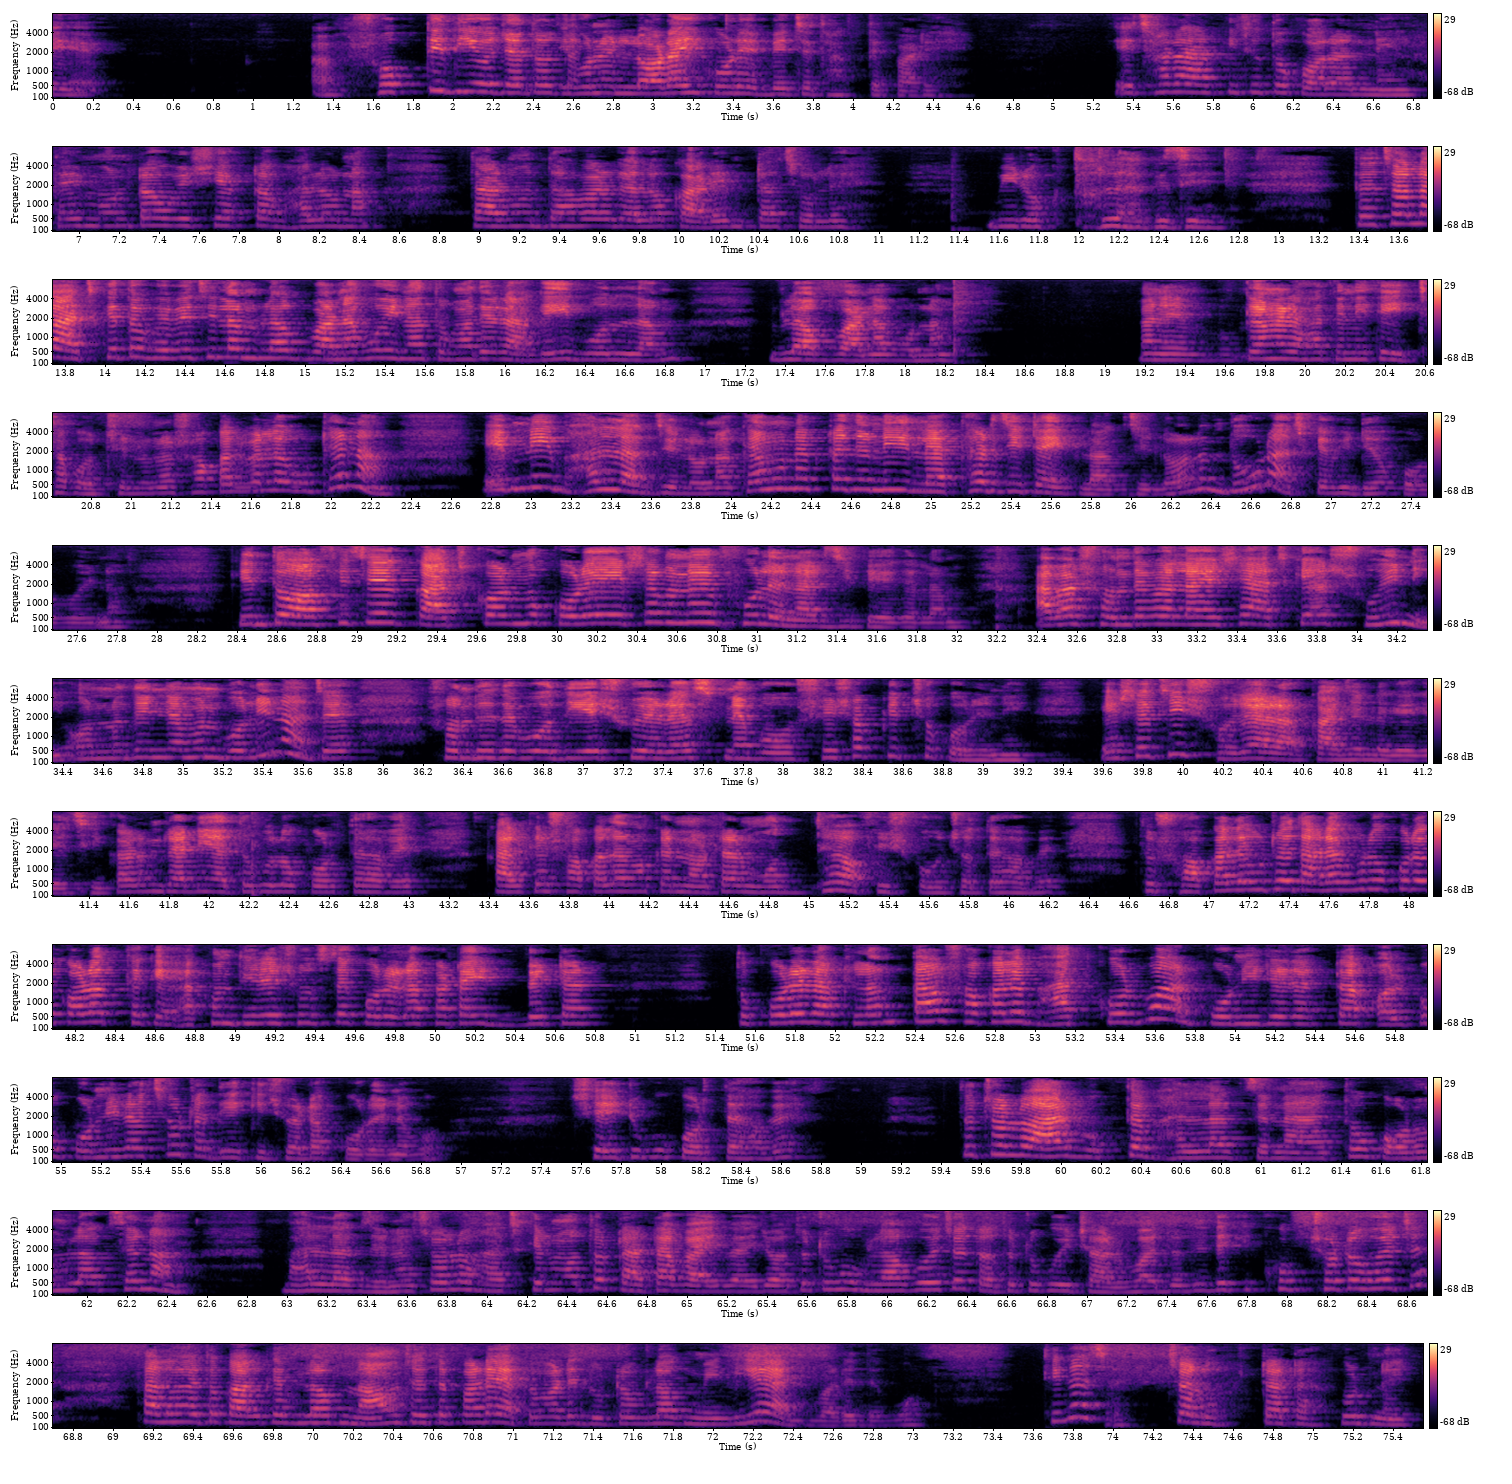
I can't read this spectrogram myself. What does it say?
শক্তি দিও যাতে জীবনে লড়াই করে বেঁচে থাকতে পারে। এছাড়া আর কিছু তো করার নেই তাই মনটাও বেশি একটা ভালো না। তার মধ্যে আবার গেল কারেন্টটা চলে বিরক্ত লাগছে। তো চলো আজকে তো ভেবেছিলাম ব্লগ বানাবোই না তোমাদের আগেই বললাম। ব্লগ বানাবো না। মানে ক্যামেরা হাতে নিতে ইচ্ছা করছিল না। সকালবেলা উঠে না এমনি ভালো লাগছিল না। কেমন একটা জানি ল্যাথার্জি টাইপ লাগছিল। দূর আজকে ভিডিও করবোই না। কিন্তু অফিসে কাজকর্ম করে এসে মানে ফুল এনার্জি পেয়ে গেলাম। আবার সন্ধেবেলা এসে আজকে আর শুইনি। অন্যদিন যেমন বলি না যে সন্ধে দেবো, দিয়ে শুয়ে রেস্ট নেব, সেসব কিছু করিনি। এসেছি, সোজা কাজে লেগে গেছি। কারণ জানি এতগুলো করতে হবে। কালকে সকালে আমাকে নটার মধ্যে অফিস পৌঁছতে হবে। তো সকালে উঠে তাড়াহুড়ো করে করার থেকে এখন ধীরে সুস্থে করে রাখাটাই বেটার তো করে রাখলাম। তাও সকালে ভাত করব আর পনিরের একটা অল্প পনির আছে, ওটা দিয়ে কিছু একটা করে নেব। সেইটুকু করতে হবে। তো চলো আর বকতে ভালো লাগছে না, এত গরম লাগছে না, ভালো লাগছে না। চলো আজকের মতো টাটা, বাই বাই। যতটুকু ভ্লগ হয়েছে ততটুকুই ছাড়বো। আর যদি দেখি খুব ছোট হয়েছে, তাহলে হয়তো কালকে ভ্লগ নাও যেতে পারে। একেবারে দুটো ভ্লগ মিলিয়ে একবারে দেব। ঠিক আছে? চলো, টাটা গুড নাইট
